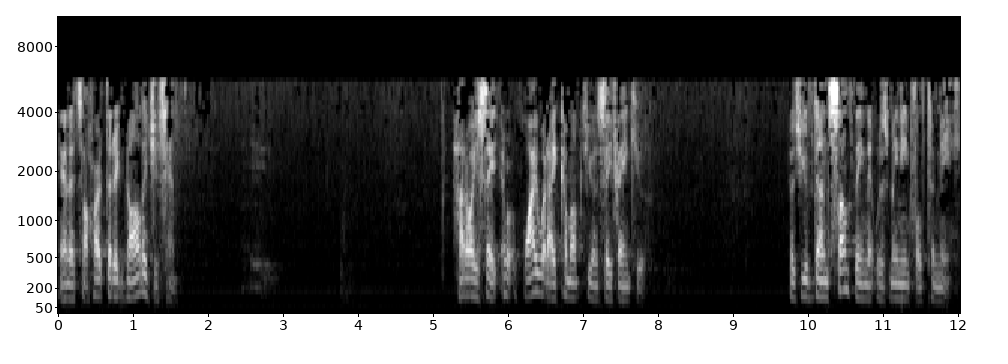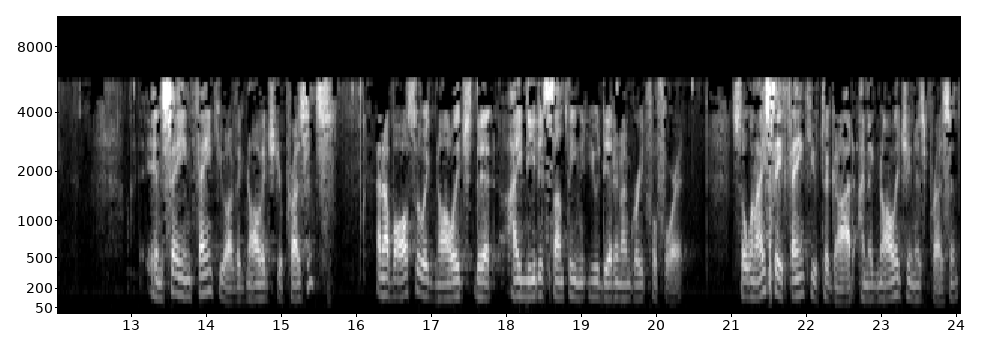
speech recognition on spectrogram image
And it's a heart that acknowledges Him. How do I say, why would I come up to you and say thank you? Because you've done something that was meaningful to me. In saying thank you, I've acknowledged your presence. And I've also acknowledged that I needed something that you did and I'm grateful for it. So when I say thank you to God, I'm acknowledging His presence,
